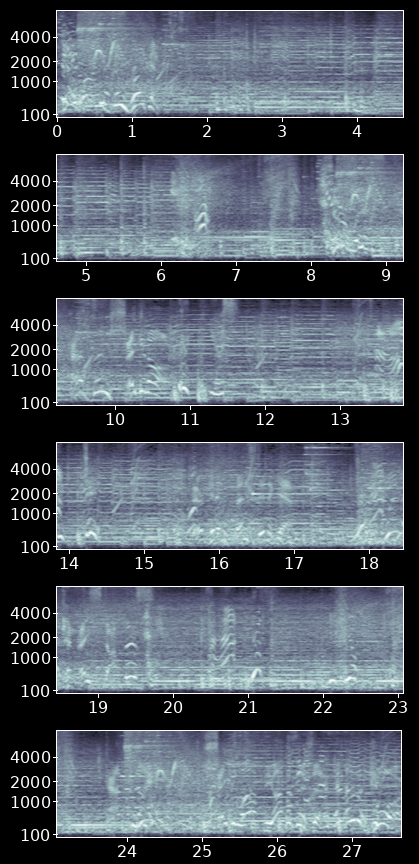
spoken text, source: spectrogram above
The line's been broken. take it off! They're getting fenced in again. Can they stop this? Yes! That's nice! Shaking off the opposition! More!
